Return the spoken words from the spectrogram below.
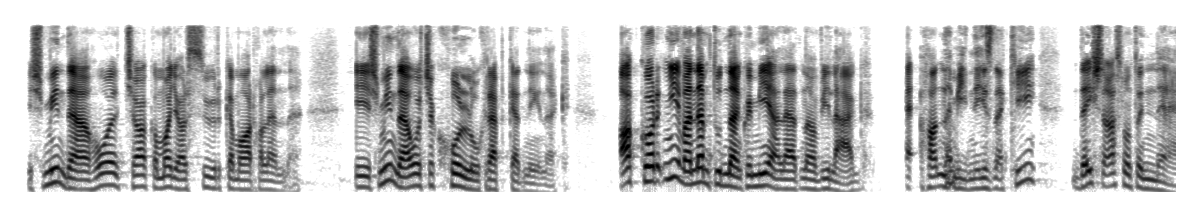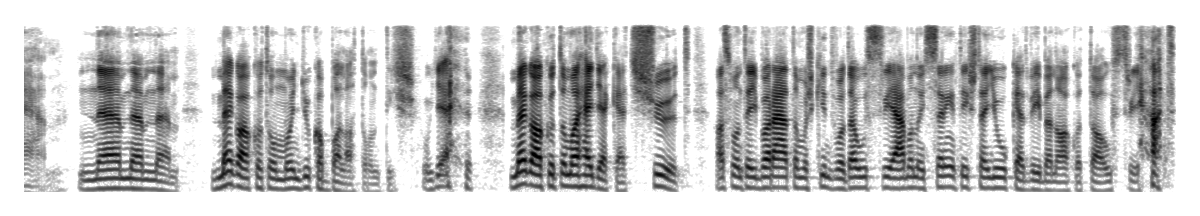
és mindenhol csak a magyar szürke marha lenne. És mindenhol csak hollók repkednének. Akkor nyilván nem tudnánk, hogy milyen lehetne a világ, e, ha nem így néznek ki, de Isten azt mondta, hogy nem, nem, nem, nem megalkotom mondjuk a Balatont is, ugye? Megalkotom a hegyeket, sőt, azt mondta egy barátom, most kint volt Ausztriában, hogy szerint Isten jó kedvében alkotta Ausztriát,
